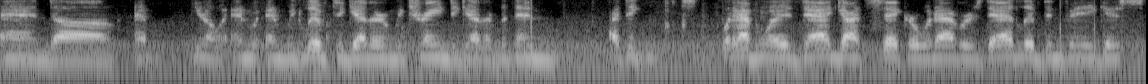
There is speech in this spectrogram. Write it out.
and uh, and you know, and and we lived together and we trained together. But then I think what happened was his dad got sick or whatever. His dad lived in Vegas,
